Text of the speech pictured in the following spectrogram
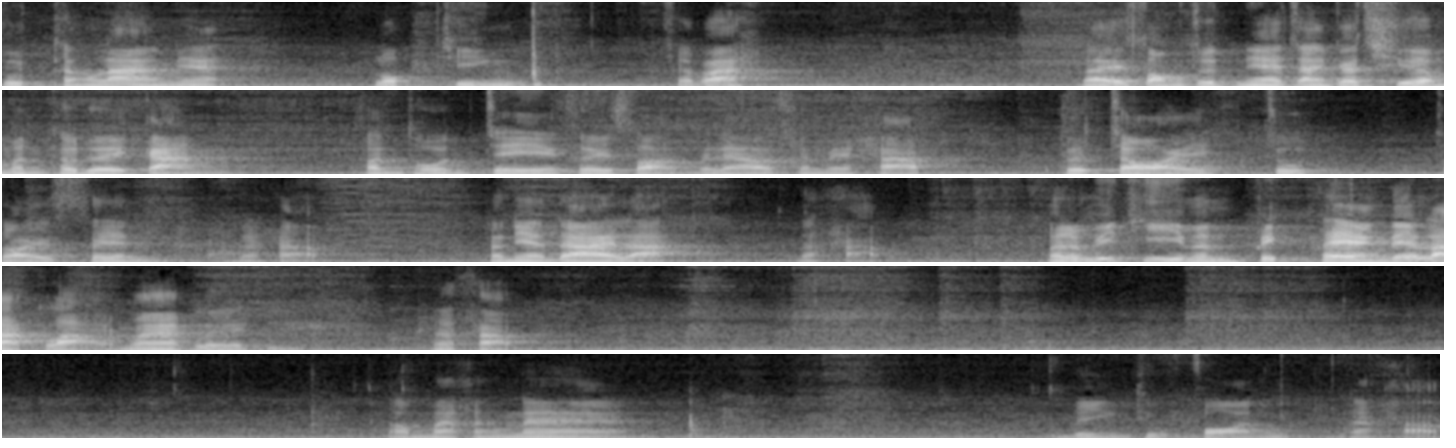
จุดข้างล่างเนี้ยลบทิ้งใช่ป่ะแล้วสองจุดนี้จารย์ก็เชื่อมมันเข้าด้วยกัน คอนโทรล J เคยสอนไปแล้วใช่ไหมครับ เพื่อจอยจุดจอยเส้นนะครับตอนนี้ได้ละนะครับเพราะฉะนั้นวิธีมันพลิกแพลงได้หลากหลายมากเลยนะครับ เอามาข้างหน้า bring to font นะครับ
